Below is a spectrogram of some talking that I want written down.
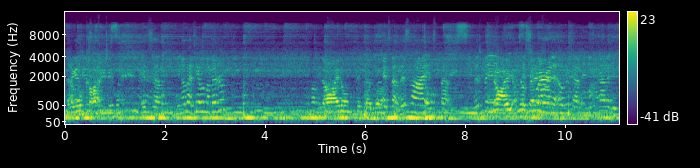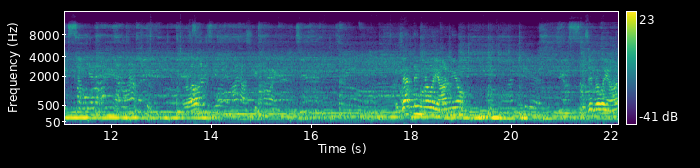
And I a gotta little do coffee table? It's um, you know that table in my bedroom? No. I don't think I've. Okay, it's about this high. It's about this big. No, I- I've never it's square and it opens up, and you can have it if you can come get it, and you have a lamp too. That's all it is doing in my house is getting the light. is that thing really on, Neil? I think it is. Is it really on?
